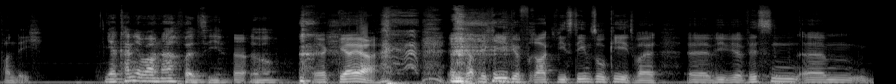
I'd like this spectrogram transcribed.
fand ich. Ja, kann ich aber auch nachvollziehen. Ja, so. ja, ja. Ich habe mich eh gefragt, wie es dem so geht, weil, äh, wie wir wissen, ähm,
